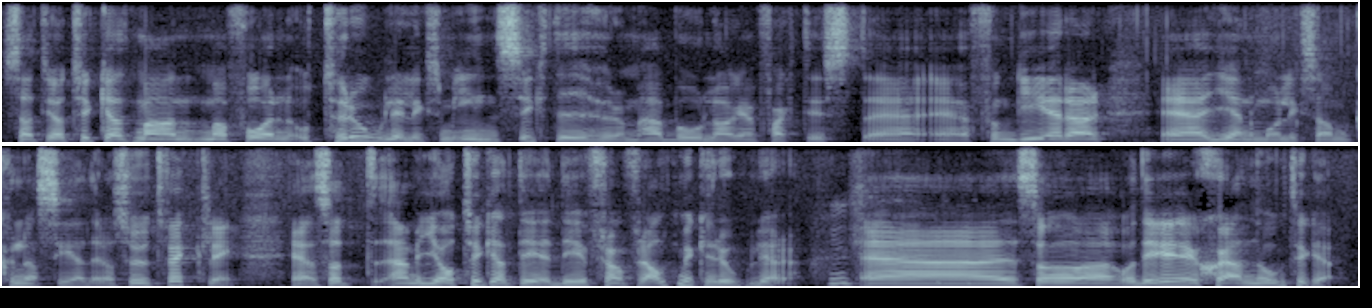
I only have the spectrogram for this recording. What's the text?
Så att jag tycker att man, man får en otrolig liksom insikt i hur de här bolagen faktiskt eh, fungerar eh, genom att liksom kunna se deras utveckling. Eh, så att, eh, jag tycker att det, det är framförallt mycket roligare. Mm. så, och det är skäl nog, tycker jag.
